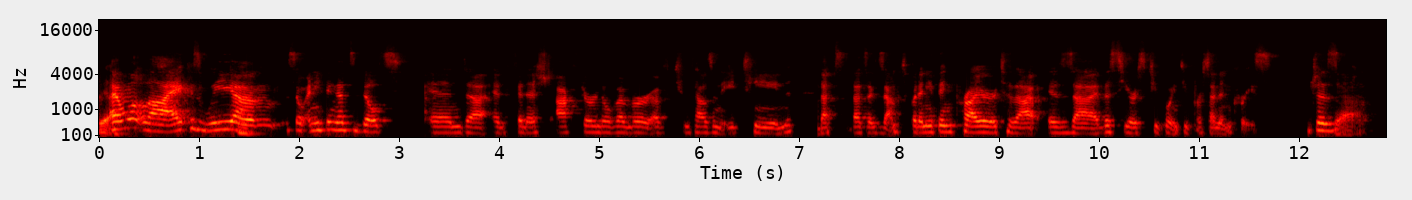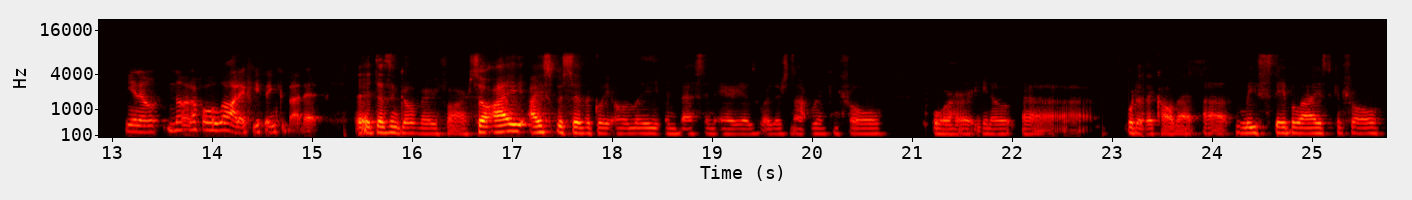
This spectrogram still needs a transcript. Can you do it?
yeah. I won't lie because we um so anything that's built and uh, and finished after November of 2018 that's that's exempt but anything prior to that is uh, this year's 2.2 percent increase which is yeah. you know not a whole lot if you think about it it doesn't go very far so I I specifically only invest in areas where there's not rent control or you know uh, what do they call that? Uh, lease stabilized control.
